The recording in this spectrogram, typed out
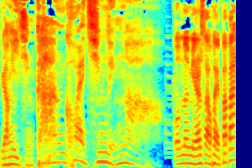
让疫情赶快清零啊！我们明儿再会，拜拜。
